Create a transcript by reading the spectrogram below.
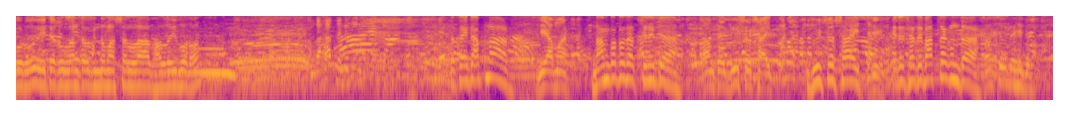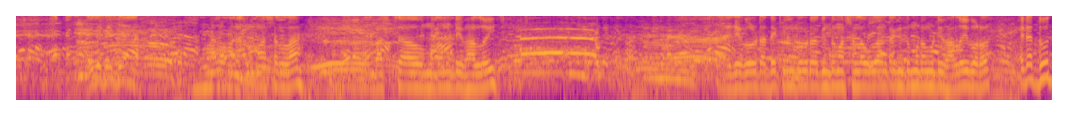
গরু। এইটার উলানটাও কিন্তু মাসাল্লাহ ভালোই বড়। চাচা এটা আপনার? জি আমার। দাম কত যাচ্ছেন এটা? দাম চাই দুইশো ষাট। দুইশো ষাট। এটার সাথে বাচ্চা কোনটা? মাসাল্লাহ বাচ্চাও মোটামুটি ভালোই। এই যে গরুটা দেখলেন গরুটা কিন্তু মাসাল্লাহ উলানটা কিন্তু মোটামুটি ভালোই বড়। এটা দুধ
